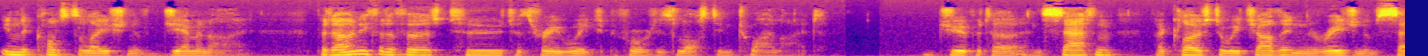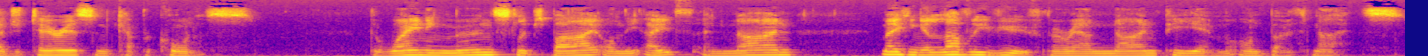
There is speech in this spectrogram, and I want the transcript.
in the constellation of Gemini, but only for the first two to three weeks before it is lost in twilight. Jupiter and Saturn are close to each other in the region of Sagittarius and Capricornus. The waning moon slips by on the 8th and 9, making a lovely view from around 9 pm on both nights.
